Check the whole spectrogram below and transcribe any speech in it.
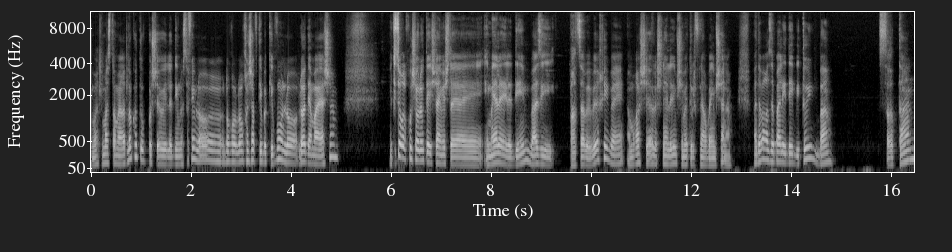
לו מה זאת אומרת לא כתוב פה שהיו ילדים נוספים לא לא לא חשבתי בכיוון לא לא יודע מה היה שם. בקיצור הלכו שאלו את האישה אם יש לה אם היה לה ילדים ואז היא פרצה בבכי ואמרה שהיו לה שני ילדים שמתו לפני 40 שנה. הדבר הזה בא לידי ביטוי בסרטן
